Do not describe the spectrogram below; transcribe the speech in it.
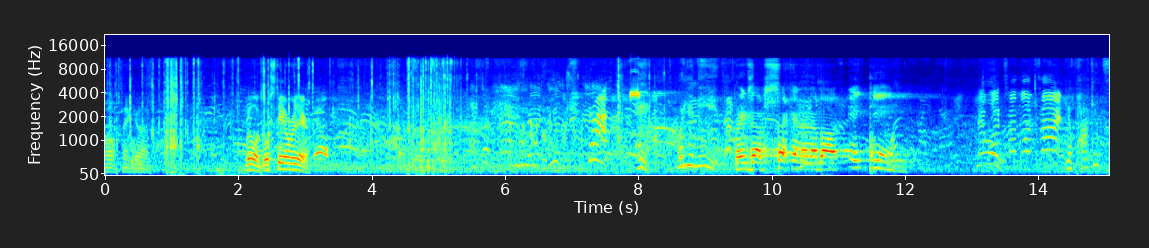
Oh, thank God. Willow, go stay over there. Hey, what do you need? Brings up second and about 18. You have pockets?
